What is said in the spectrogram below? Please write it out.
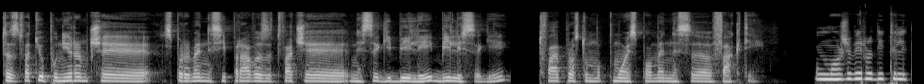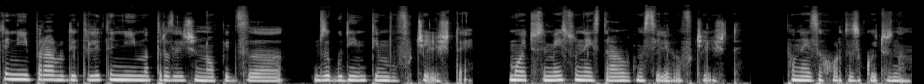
Та затова ти опонирам, че според мен не си права за това, че не са ги били, били са ги. Това е просто по мой спомен, не са факти. Може би родителите ни и прародителите ни имат различен опит за, за годините им в училище. Моето семейство не е страда от насилие в училище. Поне за хората, за които знам.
